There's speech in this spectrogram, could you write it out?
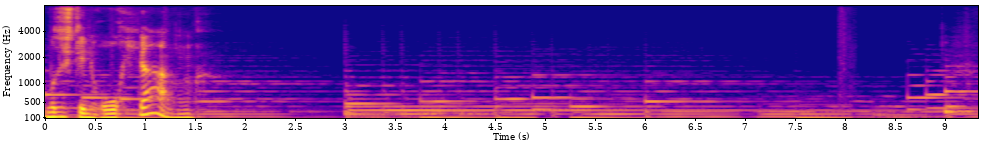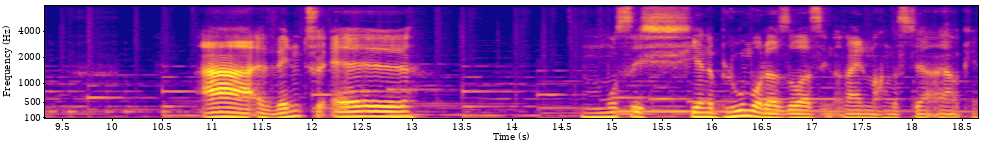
Muss ich den hochjagen? Ah, eventuell muss ich hier eine Blume oder sowas in, reinmachen, dass der... Ah, okay.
